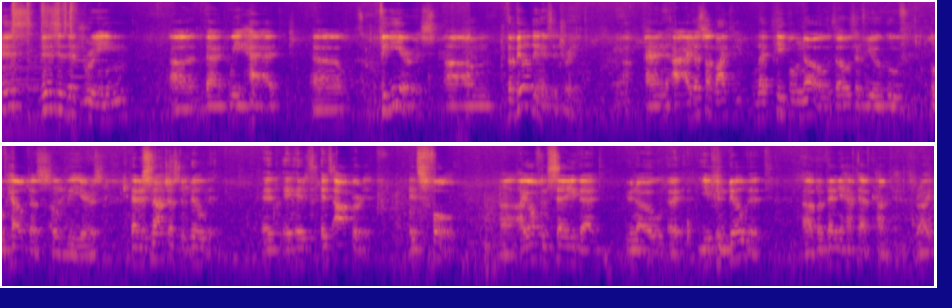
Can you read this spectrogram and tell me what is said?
this, this is a dream uh, that we had uh, for years. Um, the building is a dream. And I, I just would like to let people know, those of you who've, who've helped us over the years, that it's not just a building. It, it, it's, it's operative. It's full. Uh, I often say that, you know, uh, you can build it, uh, but then you have to have content, right?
